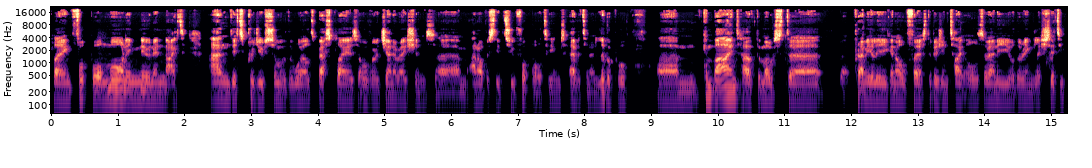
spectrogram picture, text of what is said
playing football morning, noon, and night, and it's produced some of the world's best players over generations. Um, and obviously, the two football teams, Everton and Liverpool, um, combined have the most uh, Premier League and Old First Division titles of any other English city.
